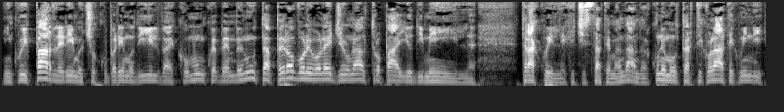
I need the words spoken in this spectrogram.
in cui parleremo e ci occuperemo di Ilva, è comunque benvenuta, però volevo leggere un altro paio di mail tra quelle che ci state mandando, alcune molto articolate, quindi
